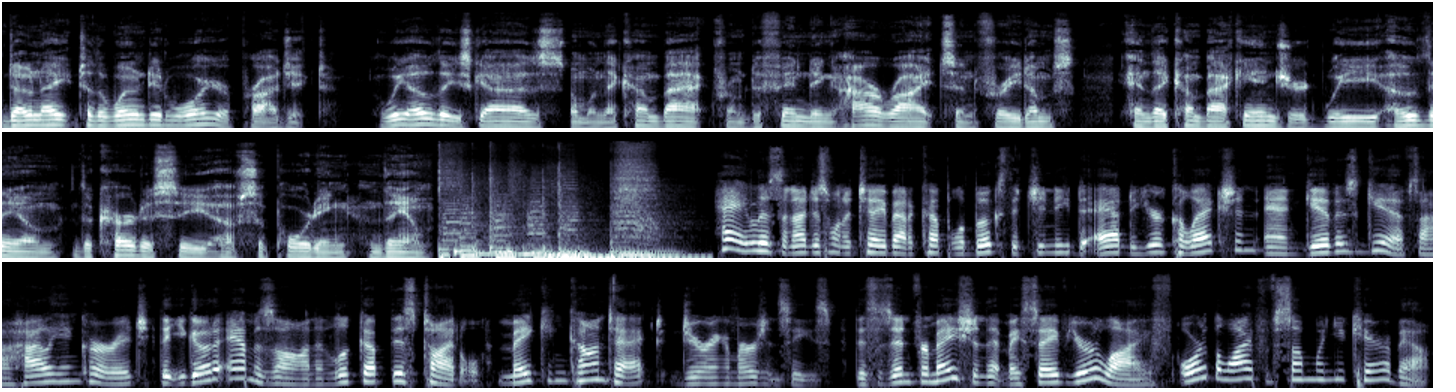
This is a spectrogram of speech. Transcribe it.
donate to the Wounded Warrior Project, we owe these guys when they come back from defending our rights and freedoms and they come back injured, we owe them the courtesy of supporting them. Hey, listen, I just want to tell you about a couple of books that you need to add to your collection and give as gifts. I highly encourage that you go to Amazon and look up this title, Making Contact During Emergencies. This is information that may save your life or the life of someone you care about.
